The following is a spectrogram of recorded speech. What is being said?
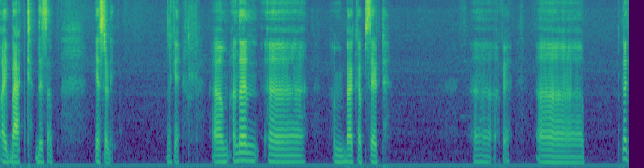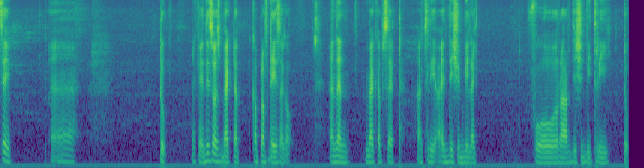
I backed this up yesterday okay. Um, and then uh, backup set. Uh, okay. Uh, let's say uh, 2 okay this was backed up a couple of days ago. And then backup set actually I, this should be like 4 or this should be 3 2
